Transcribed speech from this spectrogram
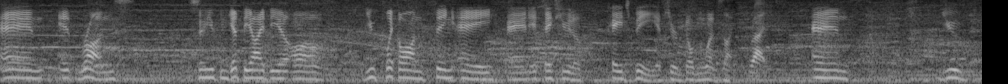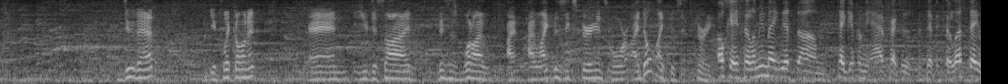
and it runs, so you can get the idea of you click on thing A, and it takes you to page B if you're building a website. Right. and you do that you click on it and you decide this is what I, I, I like this experience or I don't like this experience. Okay, so let me make this um, take it from the abstract to the specific. So let's say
